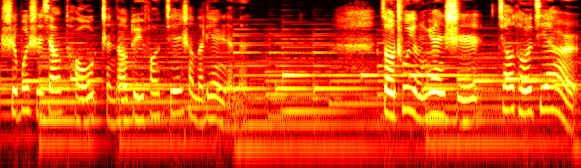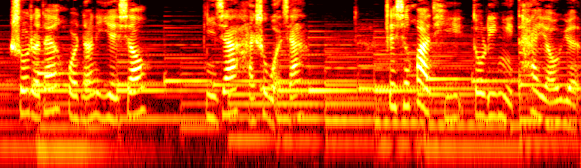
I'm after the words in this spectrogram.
时不时将头枕到对方肩上的恋人们，走出影院时交头接耳，说着待会儿哪里夜宵，你家还是我家，这些话题都离你太遥远。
